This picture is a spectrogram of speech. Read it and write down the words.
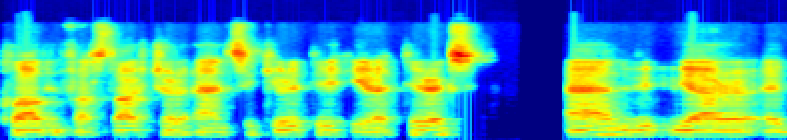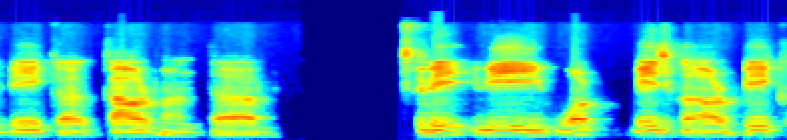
cloud infrastructure and security here at T-Rex. And we, we are a big uh, government. We, we work basically our big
